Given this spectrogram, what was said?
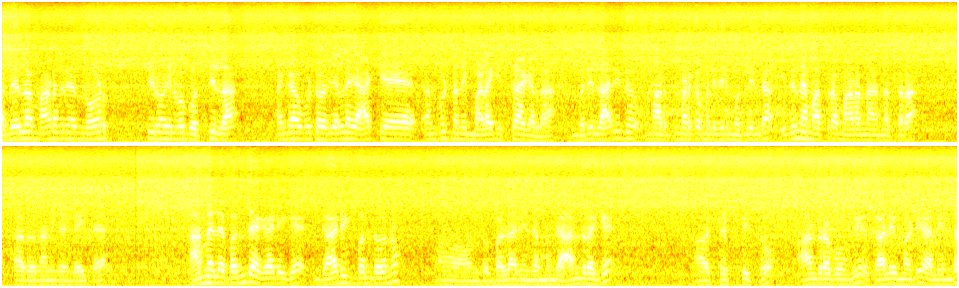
ಅದೆಲ್ಲ ಮಾಡಿದ್ರೆ ನೋಡ್ತಿರೋ ಇಲ್ವೋ ಗೊತ್ತಿಲ್ಲ. ಹಂಗಾಗ್ಬಿಟ್ಟು ಅದೆಲ್ಲ ಯಾಕೆ ಅಂದ್ಬಿಟ್ಟು ನನಗೆ ಮಾಡೋಕೆ ಇಷ್ಟ ಆಗಲ್ಲ. ಬರೀ ಲಾರಿದು ಮಾಡ್ಕೊ ಮಾಡ್ಕೊಂಬಂದಿದ್ದೀನಿ ಮೊದಲಿಂದ. ಇದನ್ನೇ ಮಾತ್ರ ಮಾಡೋಣ ಅನ್ನೋ ಥರ ಅದು ನನಗೆ ಹಂಗೈತೆ ಆಮೇಲೆ ಬಂದೆ ಗಾಡಿಗೆ. ಗಾಡಿಗೆ ಬಂದವನು ಒಂದು ಬಳ್ಳಾರಿಯಿಂದ ಮುಂದೆ ಆಂಧ್ರಗೆ. ಟ್ರಿಪ್ ಇತ್ತು. ಆಂಧ್ರಾಗೆ ಹೋಗಿ ಖಾಲಿ ಮಾಡಿ ಅಲ್ಲಿಂದ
